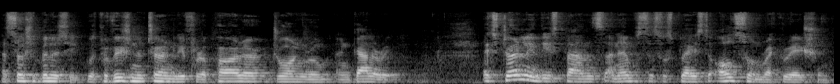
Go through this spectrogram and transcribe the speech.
and sociability, with provision internally for a parlour, drawing room, and gallery. Externally in these plans, an emphasis was placed also on recreation,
